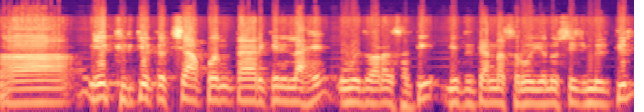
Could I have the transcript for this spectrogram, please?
एक खिडकी कक्ष आपण तयार केलेला आहे. उमेदवारांसाठी जिथे त्यांना सर्व एनओसीज मिळतील.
